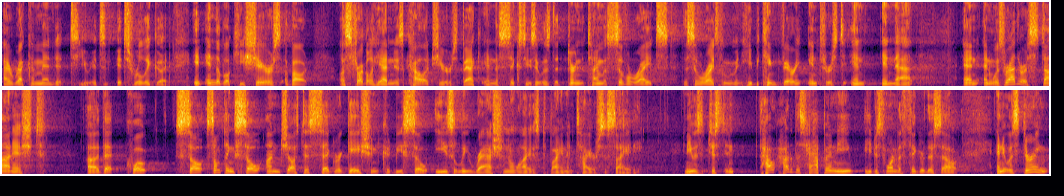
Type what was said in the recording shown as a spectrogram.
I recommend it to you. It's, it's really good. In, in the book, he shares about a struggle he had in his college years back in the 60s. It was the, during the time of civil rights, the civil rights movement. He became very interested in, in that and, and was rather astonished uh, that, quote, so, something so unjust as segregation could be so easily rationalized by an entire society. And he was just in, how, how did this happen? He, he just wanted to figure this out. And it was during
